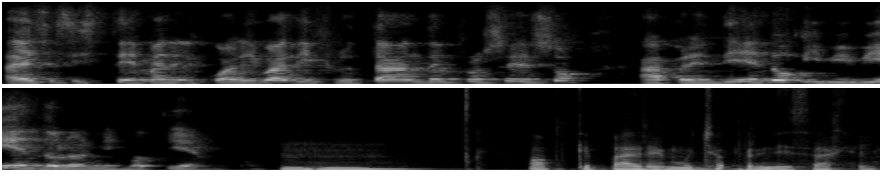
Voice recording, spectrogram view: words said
a ese sistema en el cual iba disfrutando el proceso, aprendiendo y viviéndolo al mismo tiempo. Oh, qué padre, mucho aprendizaje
